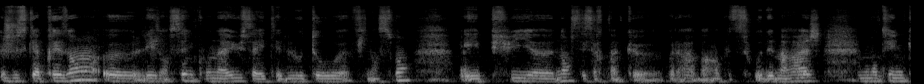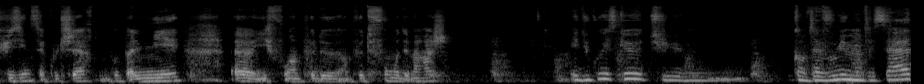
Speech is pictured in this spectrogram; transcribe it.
Jusqu'à présent, euh, les enseignes qu'on a eues, ça a été de l'autofinancement. Et puis, euh, non, c'est certain que voilà, avoir un peu de sous au démarrage, monter une cuisine, ça coûte cher, on ne peut pas le nier. Euh, il faut un peu de, un peu de fonds au démarrage. Et du coup, est-ce que tu quand tu as voulu monter ça,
